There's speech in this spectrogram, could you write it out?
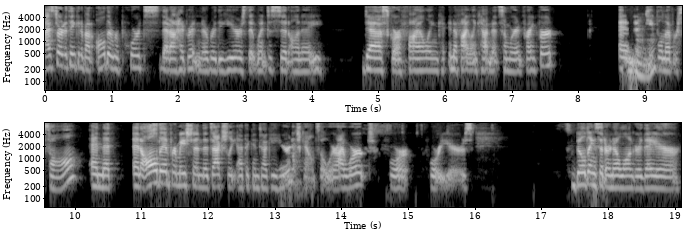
I started thinking about all the reports that I had written over the years that went to sit on a desk or a filing in a filing cabinet somewhere in Frankfort and mm-hmm. that people never saw and that and all the information that's actually at the Kentucky Heritage Council where I worked for 4 years buildings that are no longer there.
